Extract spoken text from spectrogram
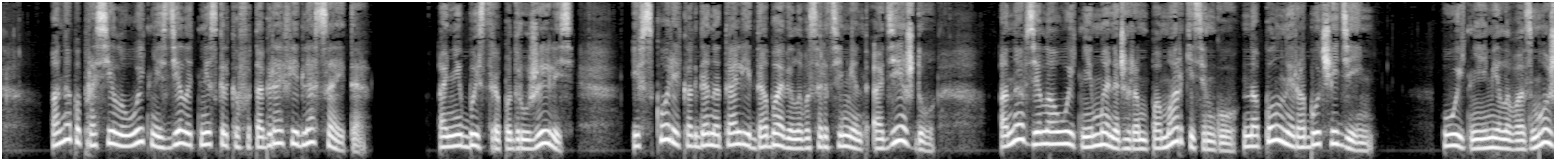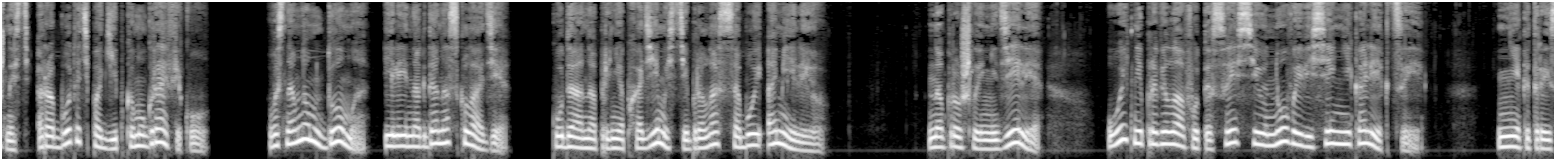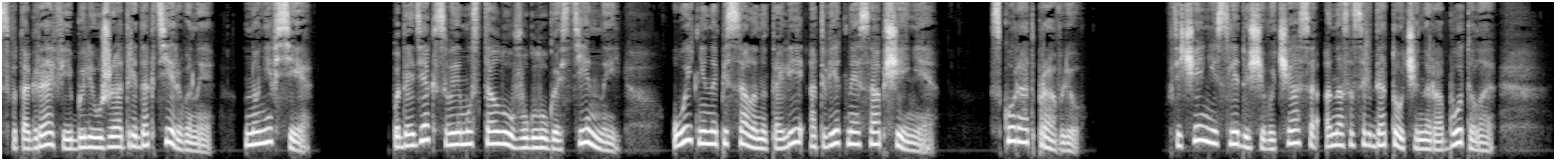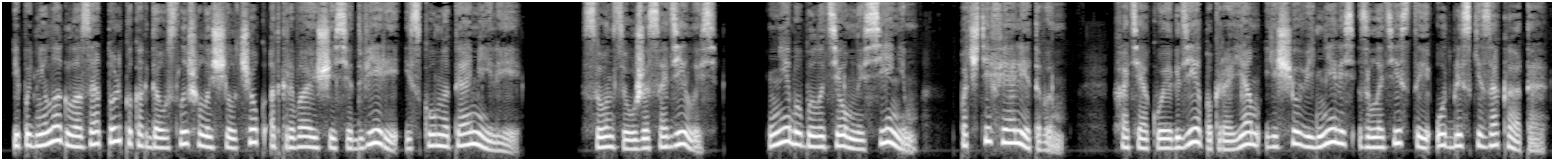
она попросила Уитни сделать несколько фотографий для сайта. Они быстро подружились, и вскоре, когда Натали добавила в ассортимент одежду, она взяла Уитни менеджером по маркетингу на полный рабочий день. Уитни имела возможность работать по гибкому графику. В основном дома или иногда на складе, куда она при необходимости брала с собой Амелию. На прошлой неделе Уитни провела фотосессию новой весенней коллекции. Некоторые из фотографий были уже отредактированы, но не все. Подойдя к своему столу в углу гостиной, Уитни написала Натали ответное сообщение. «Скоро отправлю». В течение следующего часа она сосредоточенно работала и подняла глаза только когда услышала щелчок открывающейся двери из комнаты Амелии. Солнце уже садилось. Небо было темно-синим, почти фиолетовым, хотя кое-где по краям еще виднелись золотистые отблески заката.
